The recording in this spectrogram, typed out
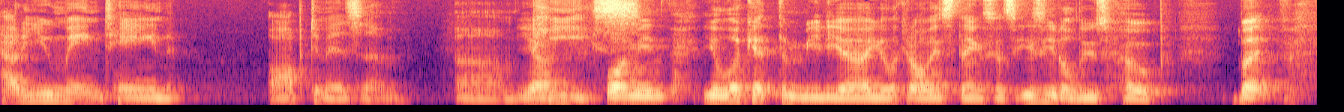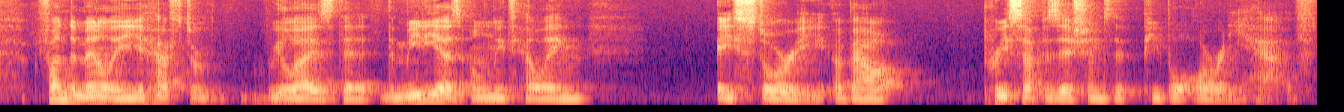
how do you maintain optimism, um, Yeah. peace? Well, I mean, you look at the media, you look at all these things, it's easy to lose hope. But fundamentally, you have to realize that the media is only telling a story about presuppositions that people already have.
